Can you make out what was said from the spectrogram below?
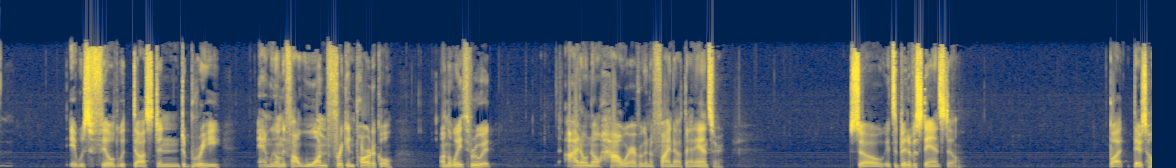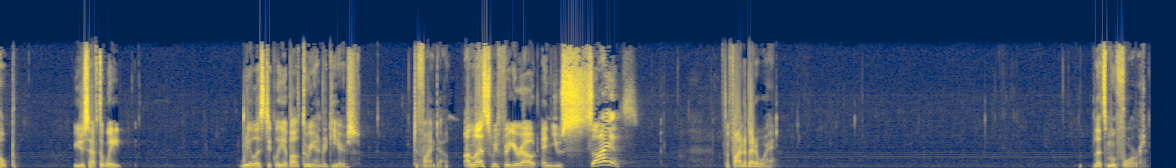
it was filled with dust and debris and we only found one freaking particle on the way through it, I don't know how we're ever going to find out that answer. So it's a bit of a standstill. But there's hope. You just have to wait realistically about 300 years to find out. Unless we figure out and use science to find a better way. Let's move forward.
